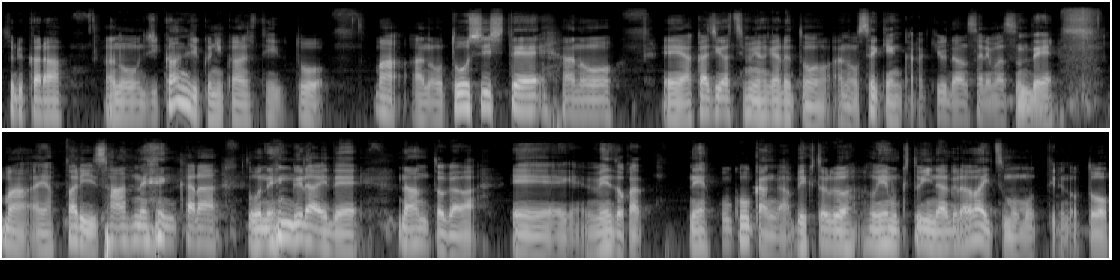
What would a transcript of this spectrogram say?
それから、あの、時間軸に関して言うと、まあ、あの、投資して、あの、えー赤字が積み上がると、あの、世間から糾弾されますんで、まあ、やっぱり3年から5年ぐらいで、なんとか、えー、目処が、ね、方向感が、ベクトルが上向くといいなぐらいはいつも思ってるのと、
